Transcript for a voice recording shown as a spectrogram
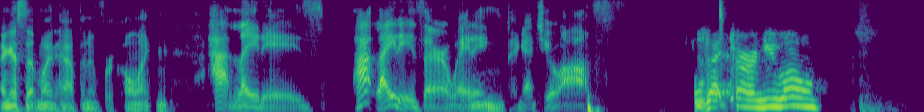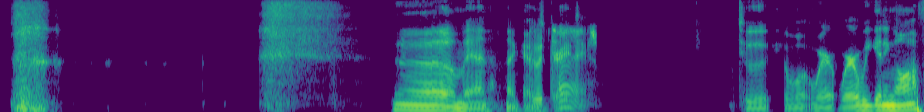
I guess that might happen if we're calling hot ladies. Hot ladies are waiting to get you off. Does that turn you on? Oh man, that guy was Good great. times. To where where are we getting off?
